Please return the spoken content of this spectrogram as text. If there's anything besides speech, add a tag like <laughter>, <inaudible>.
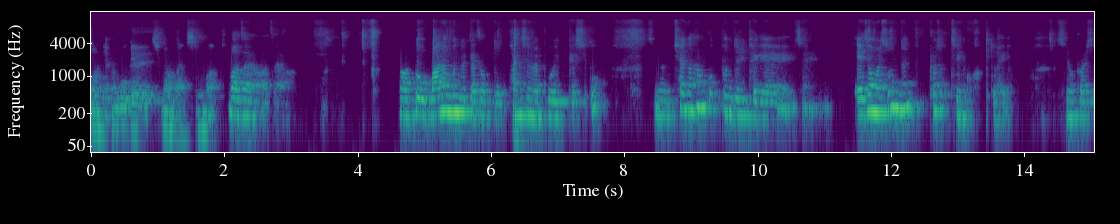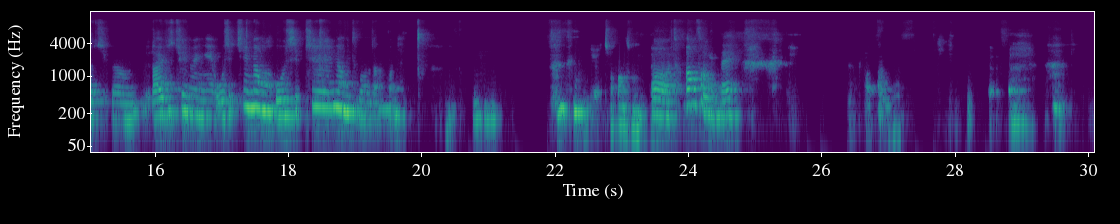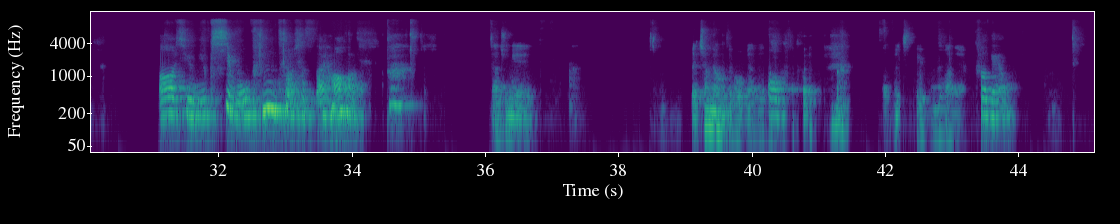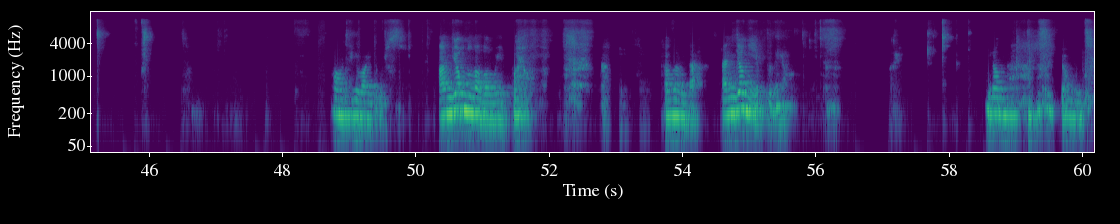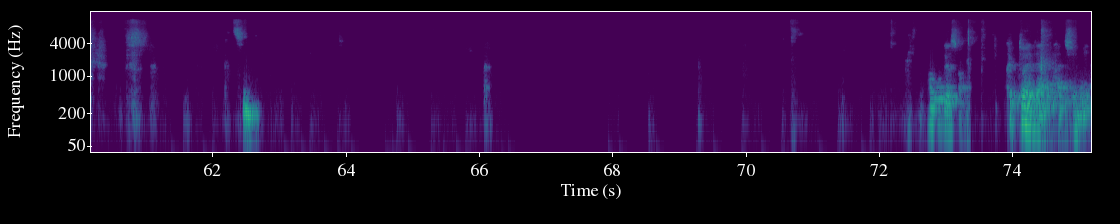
one이 한국에 수명 많이 쓰는 것 같아요. 맞아요, 맞아요. 어, 또 많은 분들께서 또 관심을 보이고 계시고 지금 최근 한국 분들이 되게 이제 애정을 쏟는 프로젝트인 것 같기도 해요. 지금 벌써 지금 라이브 스트리밍에 57명, 57명이 들어온다는 거는 음, 첫 방송인데 어, 첫 방송인데 어, 지금 65분 <laughs> 들어오셨어요. 나중에 몇천 명 들어오면 어, <laughs> 어떨지 되게 궁금하네요. 그러게요. 아, 되게 많이 들어오셨어요. 안경 누나 너무 예뻐요. <laughs> 감사합니다. 안경이 예쁘네요. 이런 <laughs> 이런 분들. 그치. 한국에서 크립토에 대한 관심이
